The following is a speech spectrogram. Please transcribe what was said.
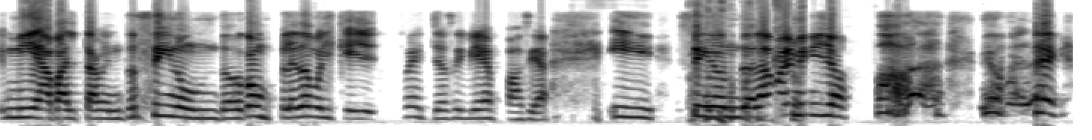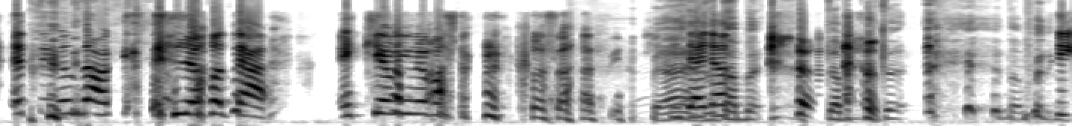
mi apartamento se inundó completo porque pues yo soy bien espacial y se inundó la palma y yo, mi apartamento está inundado, qué sé yo, o sea, es que a mí me pasan unas cosas así. y ya yo... Sí,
